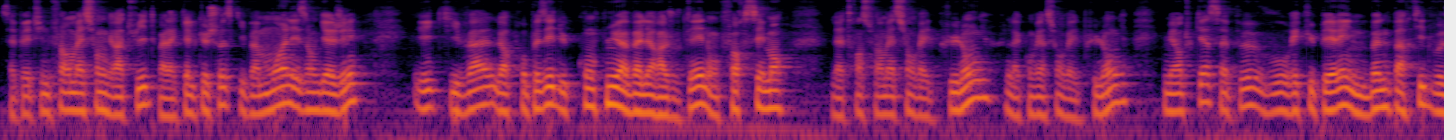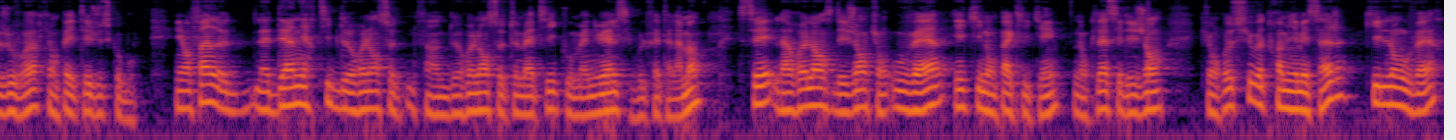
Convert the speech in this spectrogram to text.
ça peut être une formation gratuite, voilà, quelque chose qui va moins les engager et qui va leur proposer du contenu à valeur ajoutée. Donc forcément, la transformation va être plus longue, la conversion va être plus longue, mais en tout cas, ça peut vous récupérer une bonne partie de vos ouvreurs qui n'ont pas été jusqu'au bout. Et enfin, le la dernière type de relance, enfin, de relance automatique ou manuelle, si vous le faites à la main, c'est la relance des gens qui ont ouvert et qui n'ont pas cliqué. Donc là, c'est des gens qui ont reçu votre premier message, qui l'ont ouvert,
